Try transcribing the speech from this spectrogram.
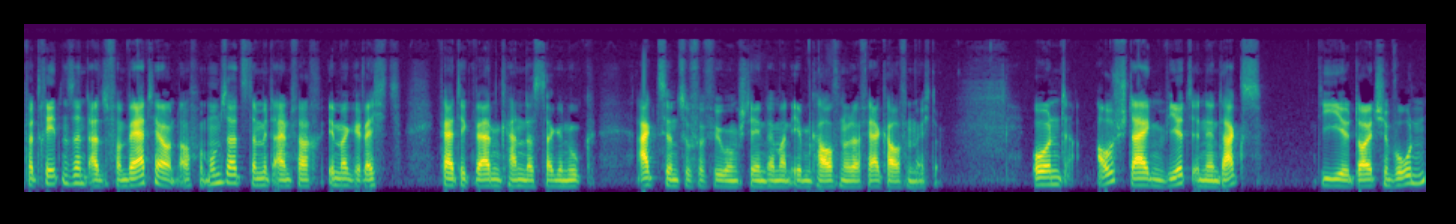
vertreten sind, also vom Wert her und auch vom Umsatz, damit einfach immer gerechtfertigt werden kann, dass da genug Aktien zur Verfügung stehen, wenn man eben kaufen oder verkaufen möchte. Und aufsteigen wird in den DAX die Deutsche Wohnen.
